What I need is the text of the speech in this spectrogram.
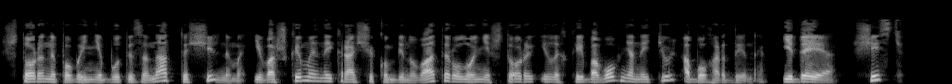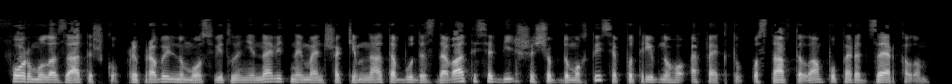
штори не повинні бути занадто щільними і важкими найкраще комбінувати рулонні штори і легкий бавовняний тюль або гардини. Ідея 6. Формула затишку. При правильному освітленні навіть найменша кімната буде здаватися більше, щоб домогтися потрібного ефекту. Поставте лампу перед дзеркалом.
